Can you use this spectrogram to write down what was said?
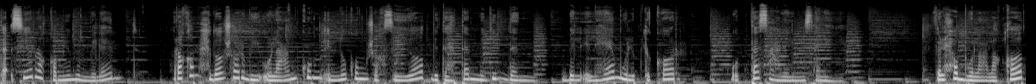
تأثير رقم يوم الميلاد رقم 11 بيقول عنكم إنكم شخصيات بتهتم جدا بالإلهام والابتكار وبتسعى للمثالية في الحب والعلاقات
